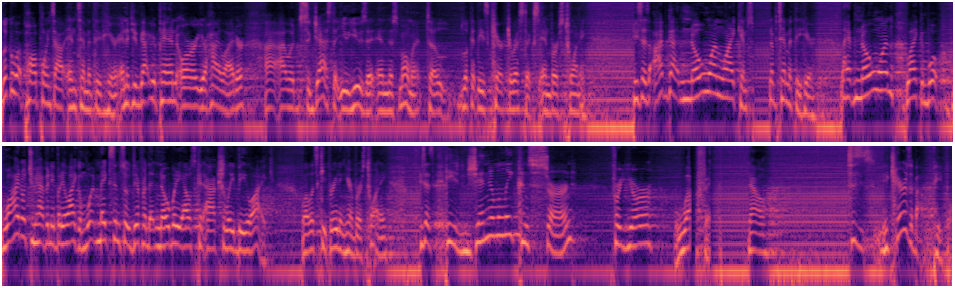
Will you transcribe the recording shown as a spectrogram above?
look at what Paul points out in Timothy here. And if you've got your pen or your highlighter, I would suggest that you use it in this moment to look at these characteristics in verse 20. He says, I've got no one like him. Speaking of Timothy here. I have no one like him. Well, why don't you have anybody like him? What makes him so different that nobody else can actually be like? Well, let's keep reading here verse 20. He says, He's genuinely concerned for your welfare. Now, he cares about people.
